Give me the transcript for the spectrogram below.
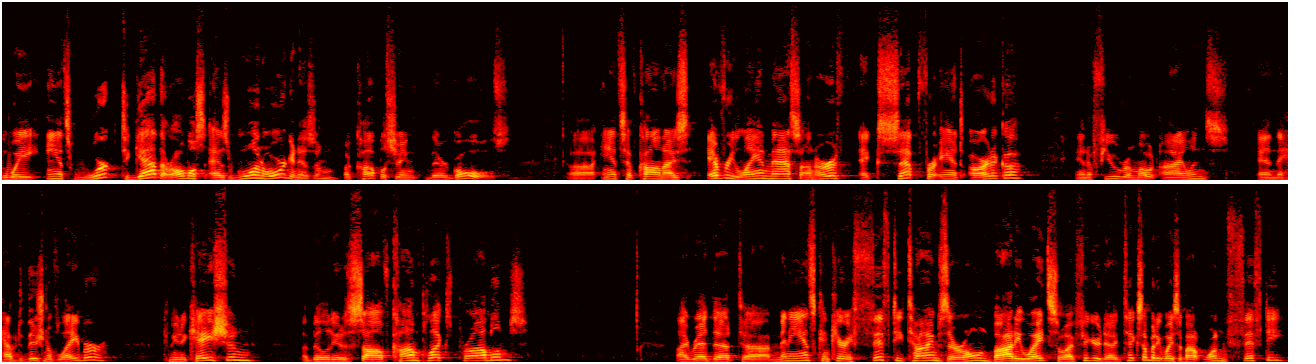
the way ants work together, almost as one organism, accomplishing their goals. Uh, ants have colonized every landmass on Earth except for Antarctica and a few remote islands. And they have division of labor, communication, ability to solve complex problems. I read that uh, many ants can carry 50 times their own body weight, so I figured uh, take somebody who weighs about 150.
